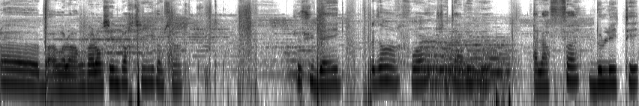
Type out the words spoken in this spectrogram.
Euh, bah voilà, on va lancer une partie comme ça tout de suite. Je suis Deg. La dernière fois, j'étais arrivé à la fin de l'été.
